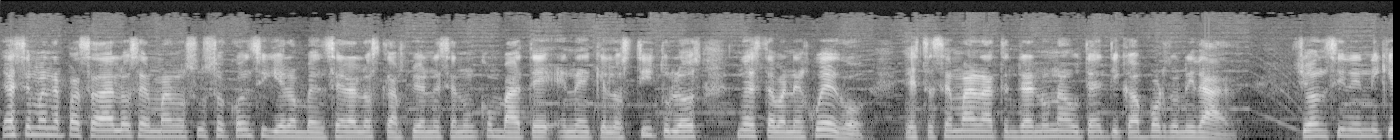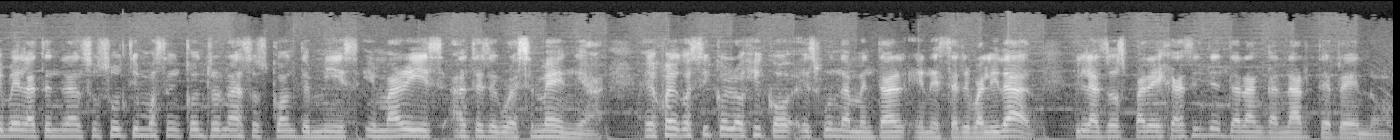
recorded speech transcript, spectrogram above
La semana pasada los hermanos Uso consiguieron vencer a los campeones en un combate en el que los títulos no estaban en juego. Esta semana tendrán una auténtica oportunidad. John Cena y Nikki Bella tendrán sus últimos encontronazos con The Miz y Maris antes de WrestleMania. El juego psicológico es fundamental en esta rivalidad y las dos parejas intentarán ganar terreno.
